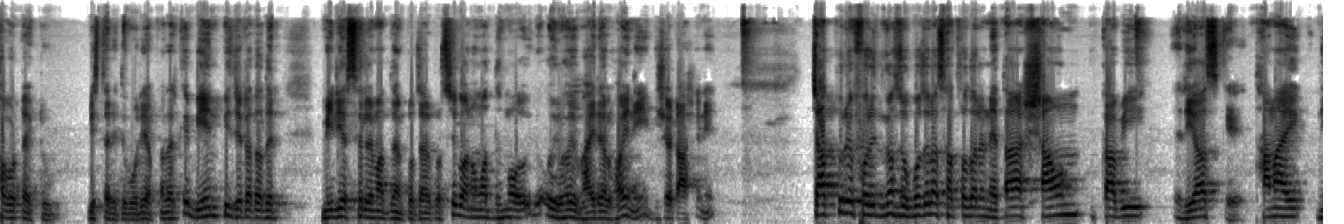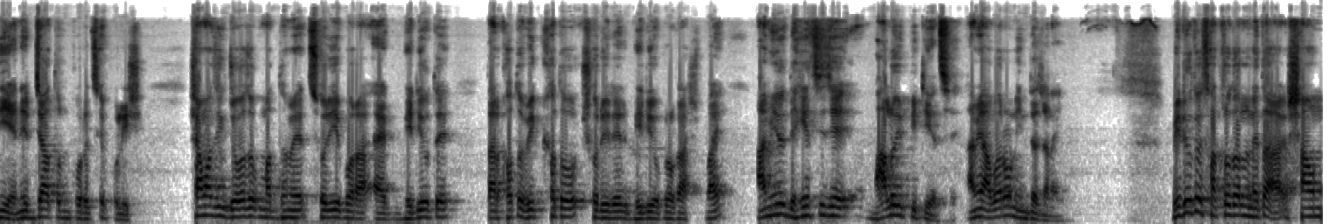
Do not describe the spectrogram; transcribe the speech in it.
খবরটা একটু বিস্তারিত বলি আপনাদেরকে। বিএনপি যেটা তাদের মিডিয়া সেলের মাধ্যমে প্রচার করছে, গণমাধ্যমে ওইভাবে ভাইরাল হয়নি, বিষয়টা আসেনি। চাঁদপুরে ফরিদগঞ্জ উপজেলা ছাত্রদলের নেতা শাওন কাবি রিয়াজকে থানায় নিয়ে নির্যাতন করেছে পুলিশ। সামাজিক যোগাযোগ মাধ্যমে ছড়িয়ে পড়া এক ভিডিওতে তার ক্ষত ক্ষতবিক্ষত শরীরের ভিডিও প্রকাশ পায়। আমিও দেখেছি যে ভালোই পিটিয়েছে। আমি আবারও নিন্দা জানাই। ভিডিওতে ছাত্রদল নেতা শাওন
